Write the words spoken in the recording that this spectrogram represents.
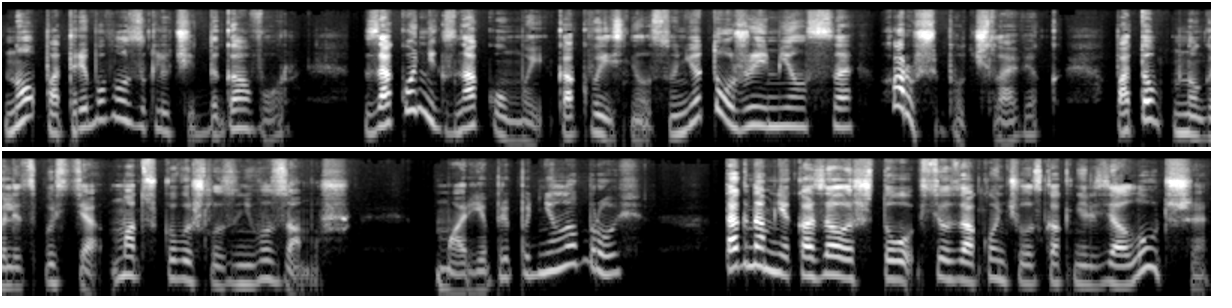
но потребовала заключить договор – Законник знакомый, как выяснилось, у нее тоже имелся. Хороший был человек. Потом, много лет спустя, матушка вышла за него замуж. Марья приподняла бровь. Тогда мне казалось, что все закончилось как нельзя лучше,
